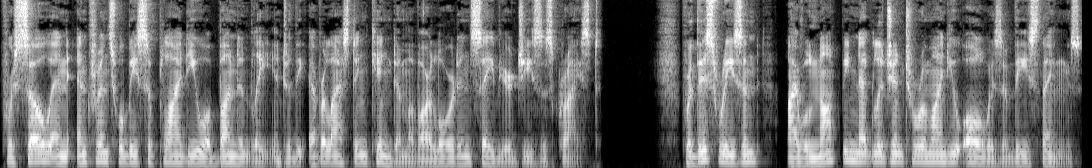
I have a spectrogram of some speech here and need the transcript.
For so an entrance will be supplied to you abundantly into the everlasting kingdom of our Lord and Savior Jesus Christ. For this reason I will not be negligent to remind you always of these things,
